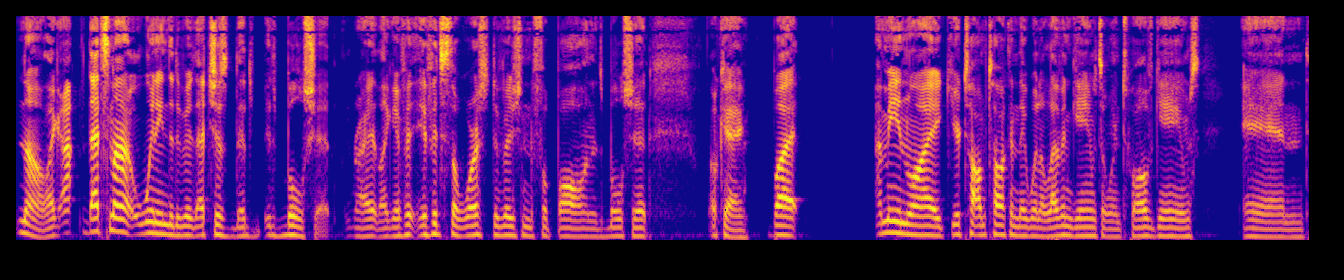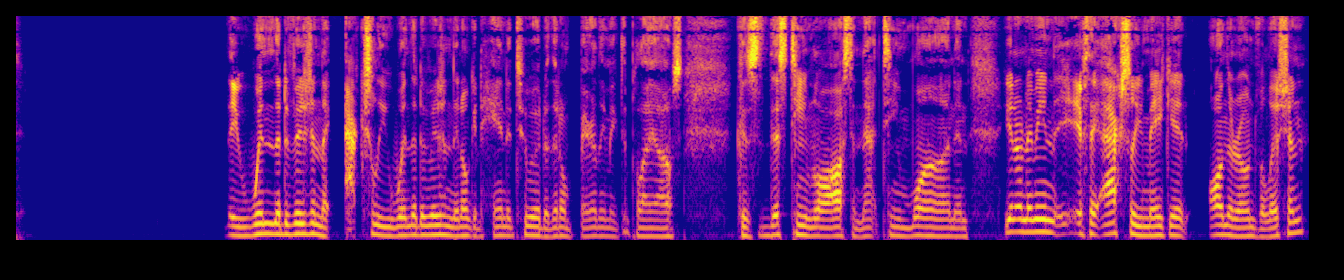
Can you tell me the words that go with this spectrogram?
no, like I, that's not winning the division. That's just it's, it's bullshit, right? Like if it, if it's the worst division of football and it's bullshit, okay. But I mean, like you're t- I'm talking, they win 11 games, they win 12 games, and they win the division. They actually win the division. They don't get handed to it, or they don't barely make the playoffs because this team lost and that team won, and you know what I mean. If they actually make it on their own volition,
